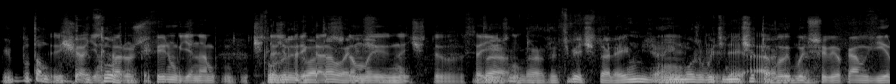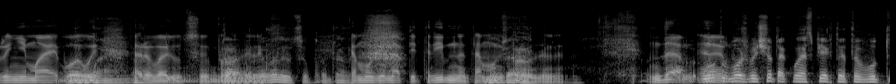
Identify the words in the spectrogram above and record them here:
ну, там Еще один сложно. хороший фильм, где нам читали Служили приказ, что мы, значит, союзники. Да, да, тебе читали, а им, они, может быть, и не читали. А вы да. большевикам веры не мая, вы да. революцию продали. Да, революцию продали. Кому вина Петрибна, тому да. и продали. Да. Ну, тут, может быть, еще такой аспект, это вот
